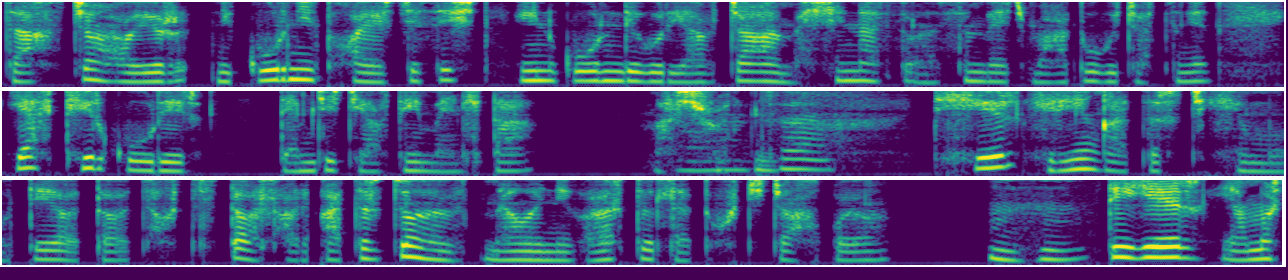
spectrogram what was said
загасчин хоёр нэг гүүрний тухай ярьжсэн шүү дээ. Энэ гүүрэн дээгүүр явж байгаа машинаас унсан байж магадгүй гэж утсан гэд яг тэр гүүрээр дамжиж явдаг юм байна л да. Маршрут нь. Тэгэхээр хэргийн газар ч гэх юм уу те одоо цогцтой болохоор газар зүйн хувьд Меланиг ойртуулад өгчөж байгаа хгүй юу. Тийгээр ямар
